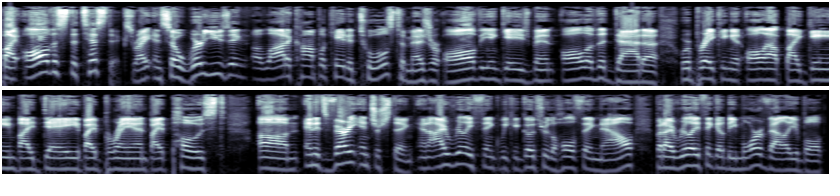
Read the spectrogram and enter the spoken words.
by all the statistics, right? And so we're using a lot of complicated tools to measure all the engagement, all of the data. We're breaking it all out by game, by day, by brand, by post. Um, and it's very interesting. And I really think we could go through the whole thing now, but I really think it'll be more valuable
